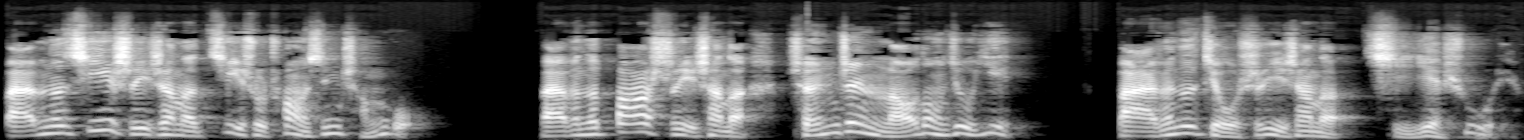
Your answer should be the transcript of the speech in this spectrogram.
百分之七十以上的技术创新成果，百分之八十以上的城镇劳动就业，百分之九十以上的企业数量。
